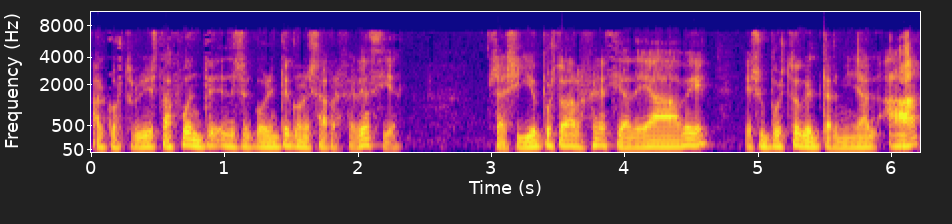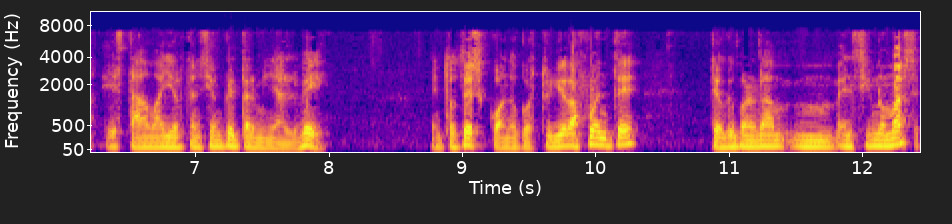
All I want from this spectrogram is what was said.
al construir esta fuente, he de ser coherente con esa referencia. O sea, si yo he puesto la referencia de A a B, he supuesto que el terminal A está a mayor tensión que el terminal B. Entonces, cuando construyo la fuente, tengo que poner mm, el signo más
